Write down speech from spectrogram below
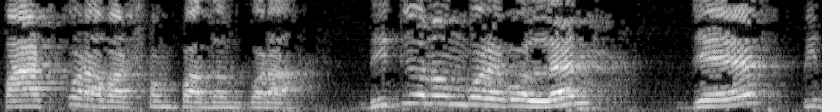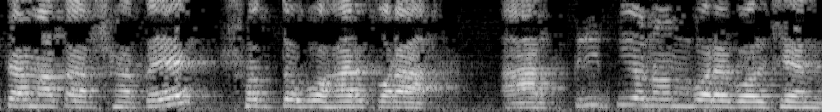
পাঠ করা বা সম্পাদন করা। দ্বিতীয় নম্বরে বললেন যে, পিতামাতার সাথে সদ্যবহার করা। আর তৃতীয় নম্বরে বলছেন,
